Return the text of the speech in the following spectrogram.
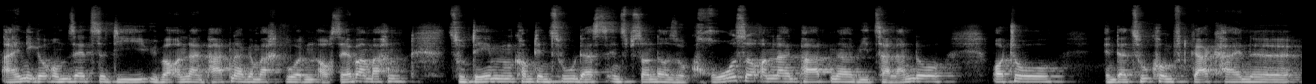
einige Umsätze, die über Online-Partner gemacht wurden, auch selber machen. Zudem kommt hinzu, dass insbesondere so große Online-Partner wie Zalando, Otto in der Zukunft gar keine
